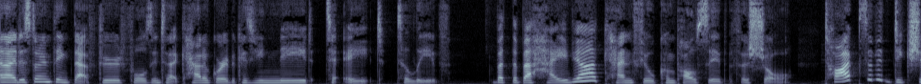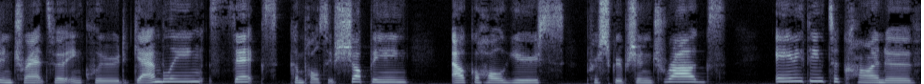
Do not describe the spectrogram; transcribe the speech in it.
and I just don't think that food falls into that category because you need to eat to live. But the behavior can feel compulsive for sure. Types of addiction transfer include gambling, sex, compulsive shopping, alcohol use, prescription drugs, anything to kind of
